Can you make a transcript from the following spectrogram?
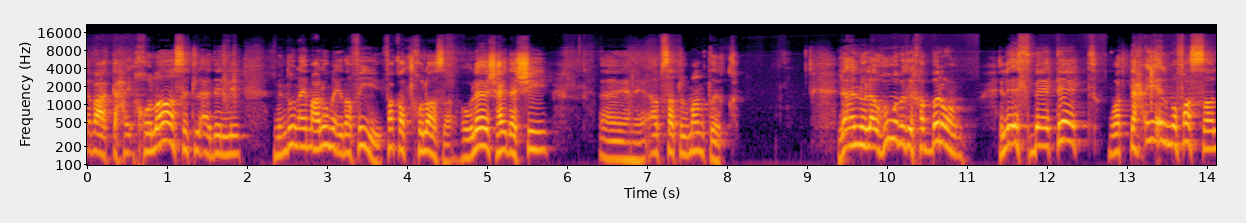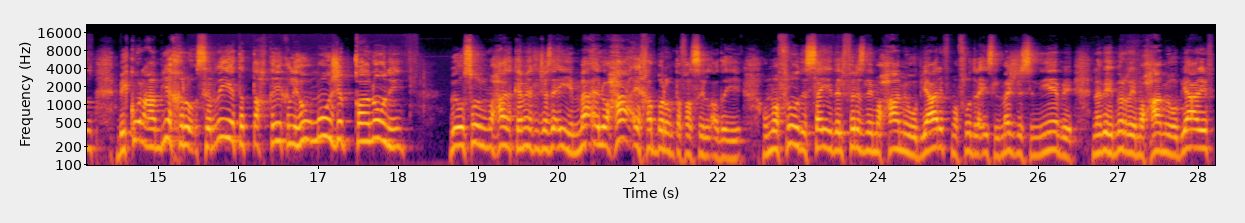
تبع التحقيق خلاصة الأدلة من دون أي معلومة إضافية فقط الخلاصه وليش هيدا الشيء آه، يعني أبسط المنطق؟ لأنه لو هو بده يخبرهم الإثباتات والتحقيق المفصل بيكون عم يخرق سرية التحقيق اللي هو موجب قانوني. بأصول المحاكمات الجزائية. ما له حق يخبرهم تفاصيل القضية. ومفروض السيد الفرزلي محامي وبيعرف مفروض رئيس المجلس النيابي نبيه بري محامي وبيعرف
